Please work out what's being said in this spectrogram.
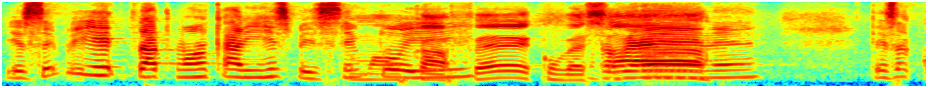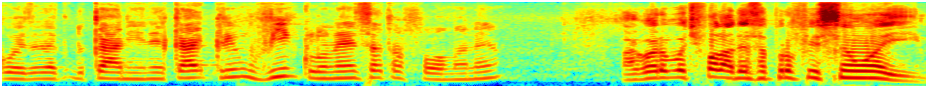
E eu sempre trato com um carinho e respeito, sempre Tomar tô um aí. café, conversar. Um café, né? Tem essa coisa do carinho, né? Cria um vínculo, né, de certa forma, né? Agora eu vou te falar dessa profissão aí.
